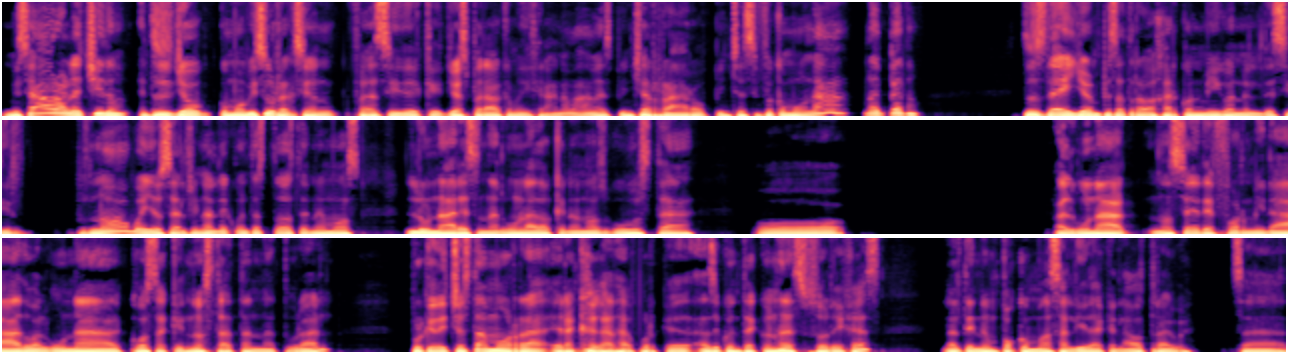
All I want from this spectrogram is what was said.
me dice, ah, órale, chido. Entonces yo como vi su reacción fue así de que yo esperaba que me dijera, ah, no mames, pinche raro, pinche así. Fue como, nah, no hay pedo. Entonces de ahí yo empecé a trabajar conmigo en el decir, pues no, güey, o sea, al final de cuentas todos tenemos lunares en algún lado que no nos gusta o alguna, no sé, deformidad o alguna cosa que no está tan natural. Porque de hecho esta morra era cagada porque haz de cuenta que una de sus orejas la tenía un poco más salida que la otra, güey. O sea,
